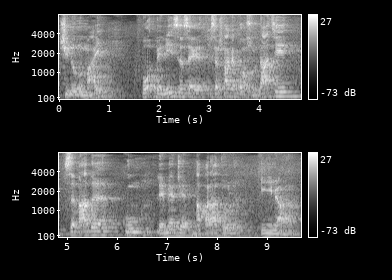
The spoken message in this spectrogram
și nu numai pot veni să se, să-și facă consultații, să vadă cum le merge aparatul inimioară.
